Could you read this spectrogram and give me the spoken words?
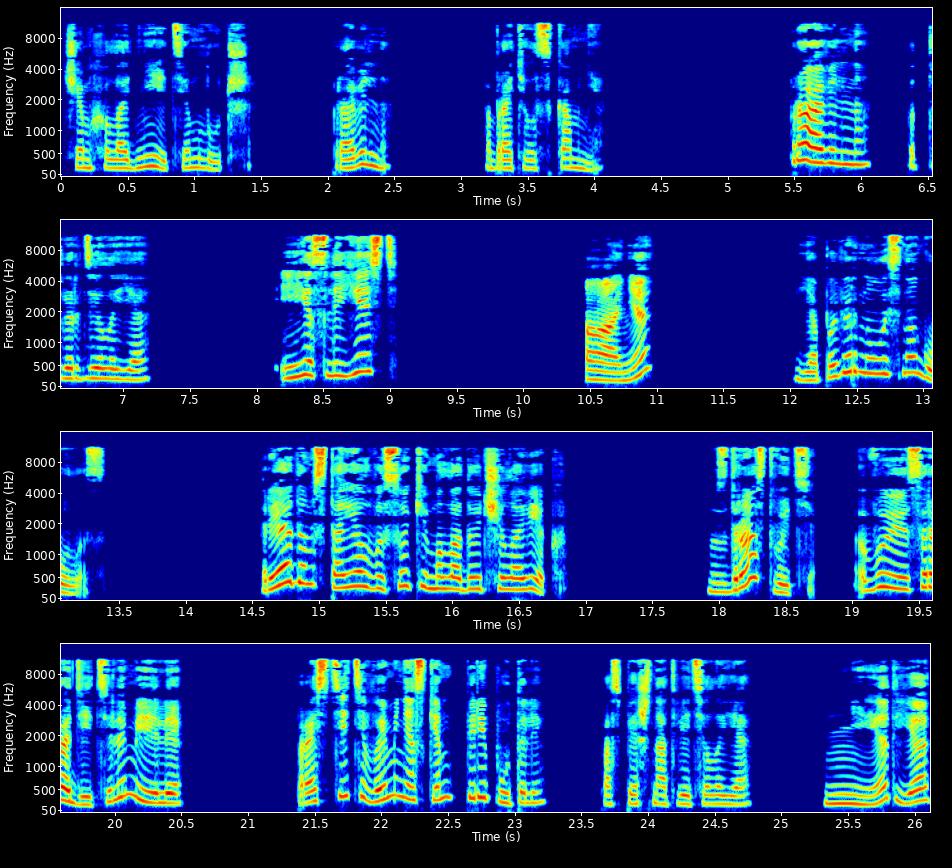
«Чем холоднее, тем лучше. Правильно?» — обратился ко мне. «Правильно», — подтвердила я. «И если есть...» «Аня?» Я повернулась на голос. Рядом стоял высокий молодой человек. «Здравствуйте. Вы с родителями или...» «Простите, вы меня с кем-то перепутали», — поспешно ответила я. «Нет, я...»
